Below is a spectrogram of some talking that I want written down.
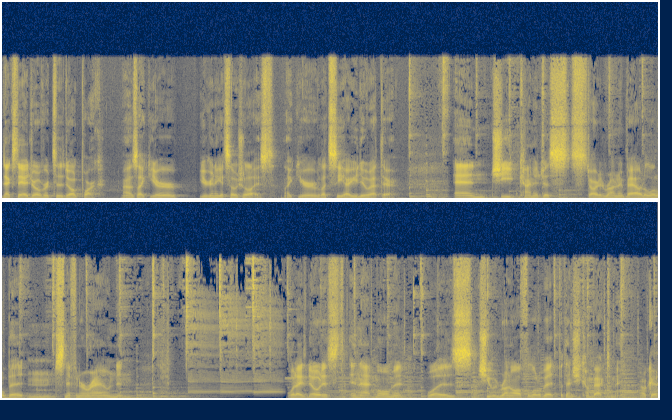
Next day, I drove her to the dog park. I was like, "You're you're gonna get socialized. Like, you're let's see how you do out there." And she kind of just started running about a little bit and sniffing around. And what I noticed in that moment was she would run off a little bit, but then she'd come back to me. Okay.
